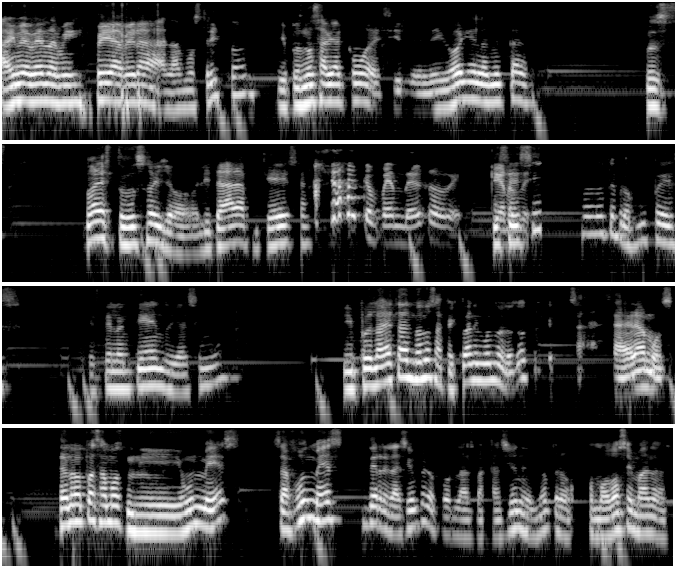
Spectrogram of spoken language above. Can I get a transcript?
Ahí me ven a mí. Fui a ver a, a la Mostrito. Y pues no sabía cómo decirle. Le digo, oye, la neta. Pues. No eres tú, soy yo. Literal apliqué esa. Qué pendejo, güey. Qué Dice, sí, no, no te preocupes. Este, lo entiendo y así, ¿no? Y pues la neta no nos afectó a ninguno de los dos porque, o sea, o sea, éramos, o sea, no pasamos ni un mes, o sea, fue un mes de relación, pero por las vacaciones, ¿no? Pero como dos semanas.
